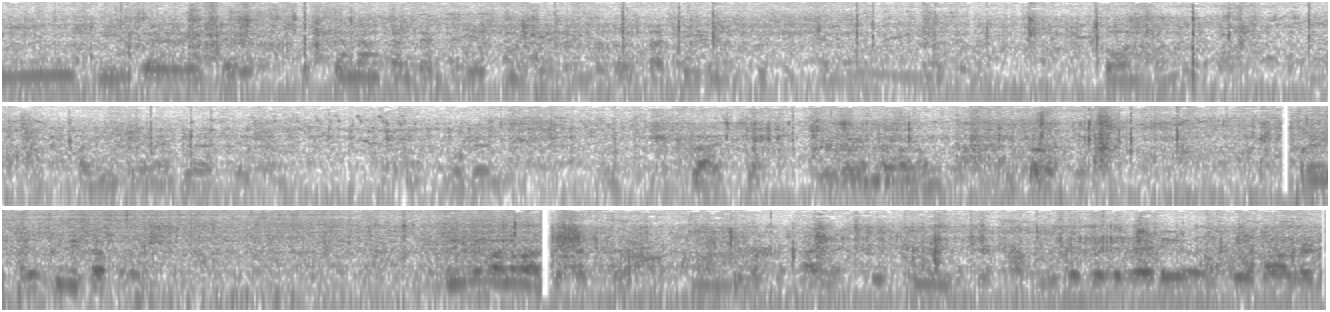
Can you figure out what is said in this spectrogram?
ఈ దీంట్లో ఏదైతే సిక్స్ ఎంఎం కంటే హైయెస్ట్ మెటీరియల్ ఉంటుందో థర్టీ ఎంఎం టు సిక్స్ ఎంఎం ఉంటుంది. స్టోన్స్ ఉంటుంది అది ఉంటేనే గ్లాస్ అయితే వుడెన్ ప్లాస్టిక్. ఏదైనా మనం ఇక్కడ వచ్చేది సపరేట్ ఇది సపరేట్ దీన్ని మనం అదే రెడీ ఆల్రెడీ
